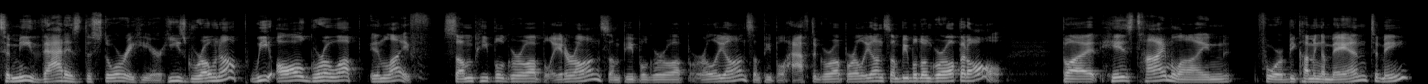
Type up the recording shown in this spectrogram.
to me, that is the story here. He's grown up. We all grow up in life. Some people grow up later on, some people grow up early on, some people have to grow up early on, some people don't grow up at all. But his timeline for becoming a man to me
